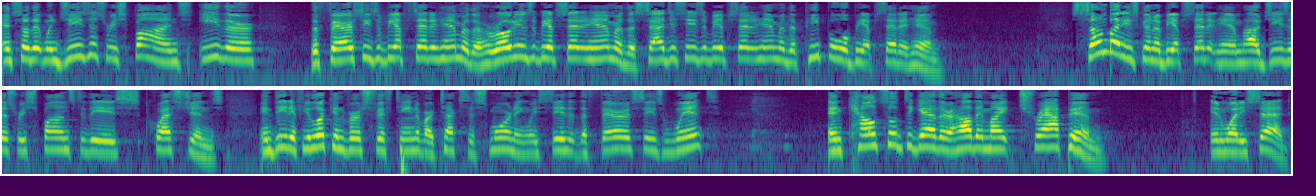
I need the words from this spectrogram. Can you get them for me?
And so that when Jesus responds, either the Pharisees will be upset at him, or the Herodians will be upset at him, or the Sadducees will be upset at him, or the people will be upset at him. Somebody's going to be upset at him how Jesus responds to these questions. Indeed, if you look in verse 15 of our text this morning, we see that the Pharisees went and counseled together how they might trap him in what he said.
